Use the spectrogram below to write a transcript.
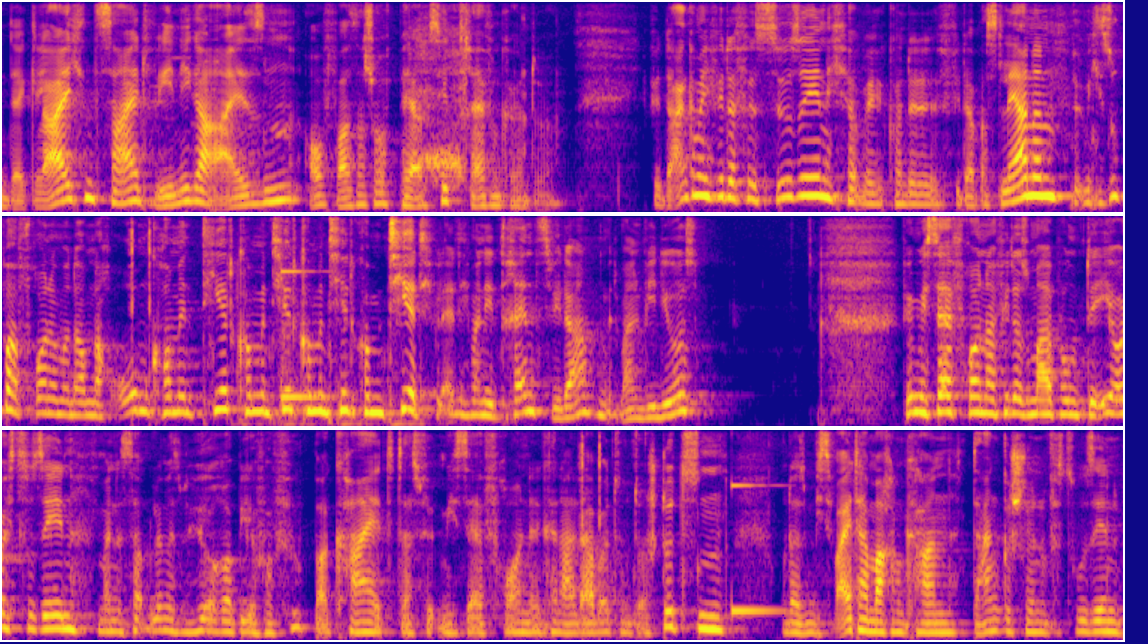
in der gleichen Zeit weniger Eisen auf Wasserstoffperoxid treffen könnte. Ich bedanke mich wieder fürs Zusehen. Ich hoffe, ihr konntet wieder was lernen. Würde mich super freuen, wenn man Daumen nach oben kommentiert, kommentiert, kommentiert, kommentiert. Ich will endlich mal die Trends wieder mit meinen Videos. Ich würde mich sehr freuen, auf wiedersomal.de euch zu sehen. Meine Supplements mit höherer Bioverfügbarkeit. Das würde mich sehr freuen, den Kanal dabei zu unterstützen und dass ich es weitermachen kann. Dankeschön fürs Zusehen.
